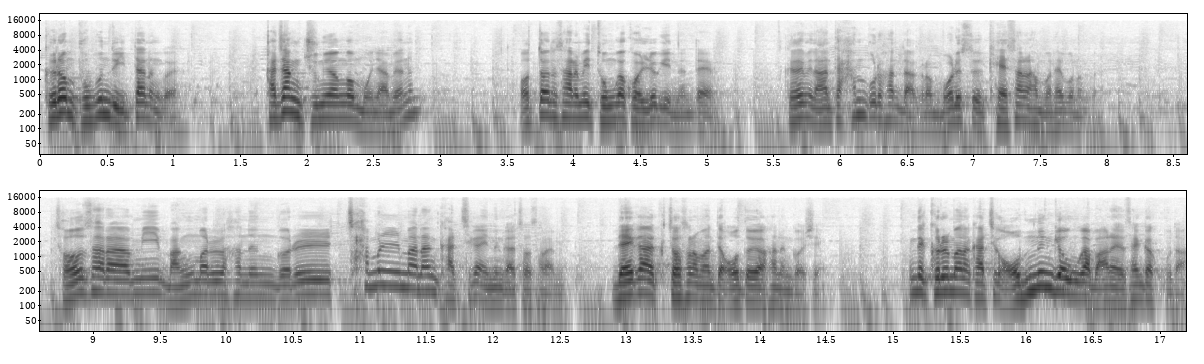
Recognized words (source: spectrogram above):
그런 부분도 있다는 거예요. 가장 중요한 건 뭐냐면은 어떤 사람이 돈과 권력이 있는데 그 사람이 나한테 함부로 한다. 그럼 머릿속에 계산을 한번 해보는 거예요. 저 사람이 막말을 하는 거를 참을 만한 가치가 있는가 저 사람이. 내가 저 사람한테 얻어야 하는 것이. 근데 그럴 만한 가치가 없는 경우가 많아요 생각보다.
